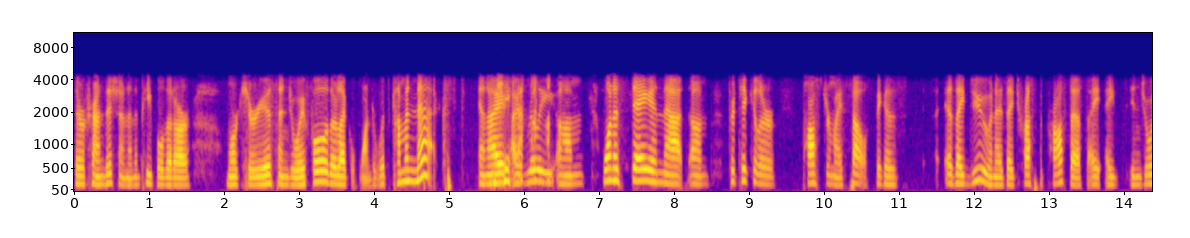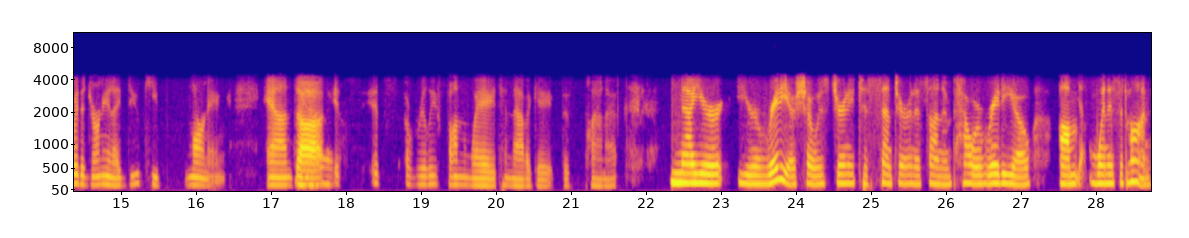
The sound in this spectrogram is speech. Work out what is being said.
their transition. And the people that are more curious and joyful, they're like, wonder what's coming next. And I, Yeah. I really um, want to stay in that um, particular posture myself because as I do and as I trust the process, I, I enjoy the journey and I do keep learning. And uh, Yeah. it's it's a really fun way to navigate this planet. Now your your radio show is Journey to Center, and it's on Empower Radio. Um, Yes. When is it on?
